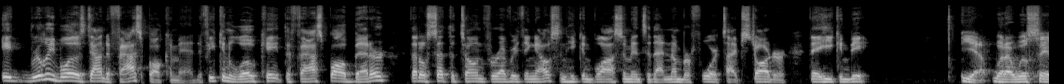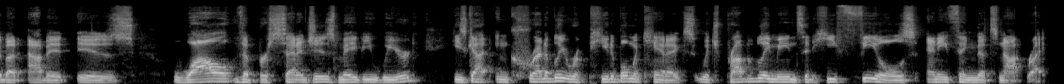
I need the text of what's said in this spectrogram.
it really boils down to fastball command. If he can locate the fastball better, that'll set the tone for everything else, and he can blossom into that number four type starter that he can be. Yeah. What I will say about Abbott is while the percentages may be weird, he's got incredibly repeatable mechanics, which probably means that he feels anything that's not right.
